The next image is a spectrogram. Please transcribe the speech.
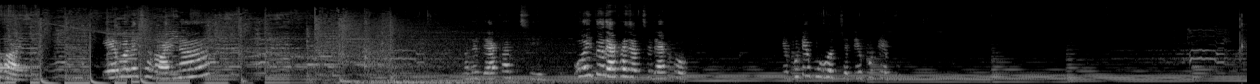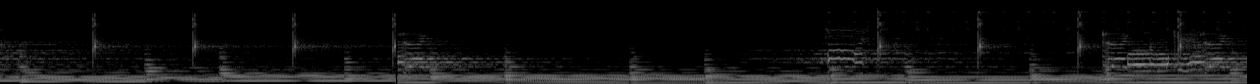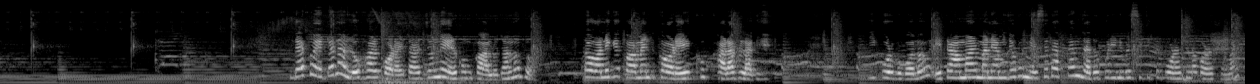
হয় কে হয় না মানে দেখাচ্ছি ওই তো দেখা যাচ্ছে দেখো টেপু টেপু হচ্ছে টেপু টেপু দেখো, এটা না লোহার কড়াই, তার জন্য এরকম কালো, জানো তো? তো অনেকে কমেন্ট করে, খুব খারাপ লাগে। কি করব বলো? এটা আমার মানে আমি যখন মেসে থাকতাম যাদবপুর ইউনিভার্সিটিতে পড়াশোনা করার সময়,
